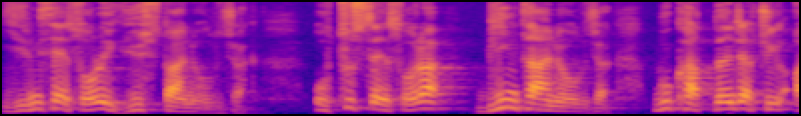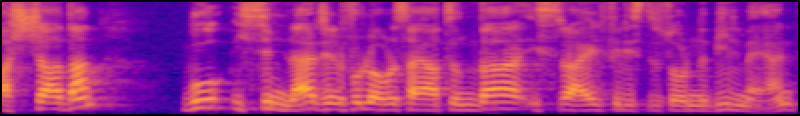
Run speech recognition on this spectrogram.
20 sene sonra 100 tane olacak. 30 sene sonra 1000 tane olacak. Bu katlanacak çünkü aşağıdan bu isimler Jennifer Lawrence hayatında İsrail-Filistin sorununu bilmeyen,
